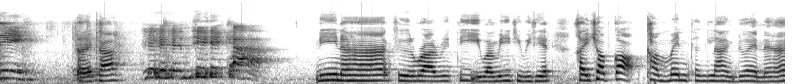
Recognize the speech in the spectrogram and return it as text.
นี่ไหนคะ นี่ค่ะ นี่นะฮะ คือ Rarity i w a m i d i TV t ใครชอบก็คอมเมนต์ข้างล่างด้วยนะฮะ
